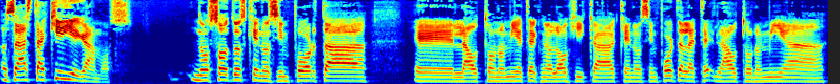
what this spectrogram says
o sea, hasta aquí llegamos. Nosotros que nos importa eh, la autonomía tecnológica, que nos importa la, autonomía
